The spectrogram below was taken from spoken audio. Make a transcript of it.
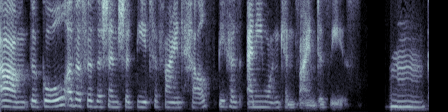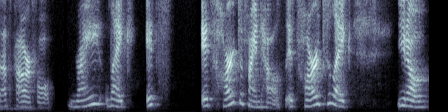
um, the goal of a physician should be to find health because anyone can find disease. Mm, that's powerful. Right? Like it's it's hard to find health. It's hard to like, you know,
